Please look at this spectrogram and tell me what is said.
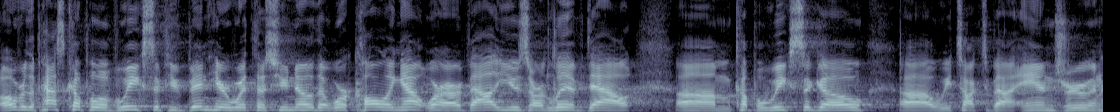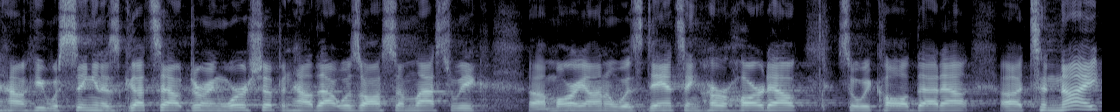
over the past couple of weeks, if you've been here with us, you know that we're calling out where our values are lived out. Um, a couple weeks ago, uh, we talked about Andrew and how he was singing his guts out during worship and how that was awesome. Last week, uh, Mariana was dancing her heart out, so we called that out. Uh, tonight,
